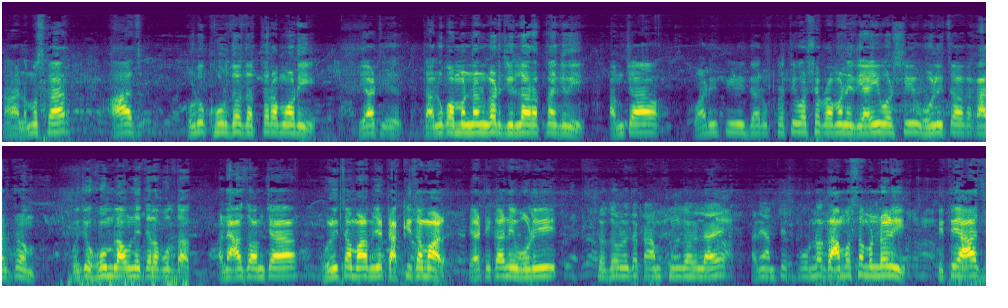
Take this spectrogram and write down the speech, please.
हा नमस्कार. आज कुडू खुर्द दत्तरामवाडी या तालुका मंडणगड जिल्हा रत्नागिरी आमच्या वाडीतील दर प्रतिवर्षाप्रमाणे याही वर्षी होळीचा कार्यक्रम म्हणजे होम लावणे त्याला बोलतात. आणि आज आमच्या होळीचा माळ म्हणजे टाकीचा माळ. या ठिकाणी होळी सजवण्याचं काम सुरू झालेलं आहे. आणि आमचे पूर्ण ग्रामस्थ मंडळी इथे आज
